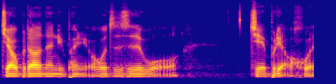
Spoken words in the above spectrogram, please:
交不到男女朋友，或者是我结不了婚，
